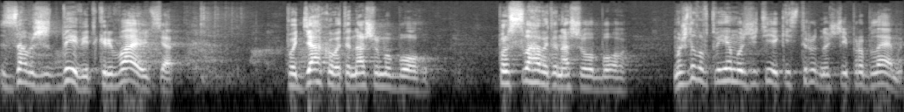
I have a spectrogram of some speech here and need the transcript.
завжди відкриваються подякувати нашому Богу, прославити нашого Бога. Можливо, в твоєму житті якісь труднощі і проблеми.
